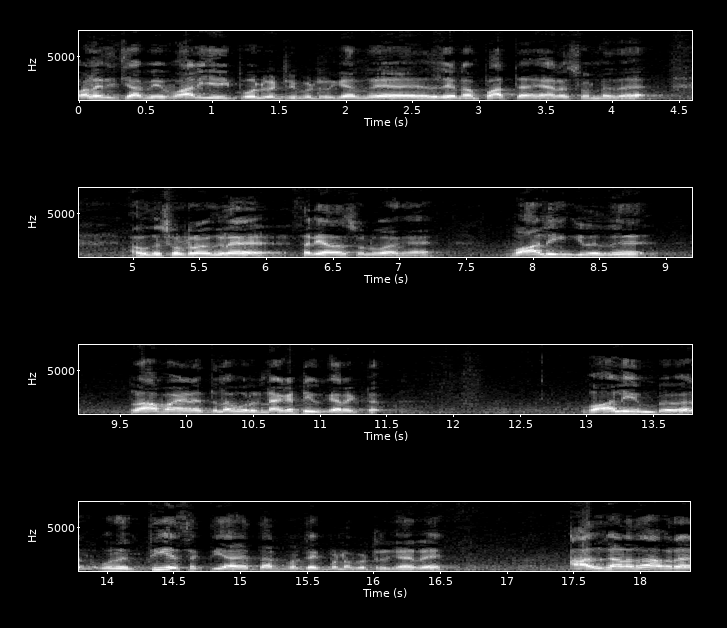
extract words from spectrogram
பழனிசாமி வாலியை போல் வெற்றி பெற்றிருக்காரு அதிலே நான் பார்த்தேன். யாரோ சொன்னதை. அவங்க சொல்றவங்களே சரியாக தான் சொல்லுவாங்க. வாலிங்கிறது ராமாயணத்தில் ஒரு நெகட்டிவ் கேரக்டர் வாலி என்பவர் ஒரு தீய சக்தியாகத்தான் ப்ரொஜெக்ட் பண்ணப்பட்டிருக்காரு. அதனாலதான் அவரை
